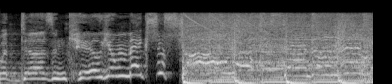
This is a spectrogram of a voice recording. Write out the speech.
What doesn't kill you makes you stronger. Stand a little.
